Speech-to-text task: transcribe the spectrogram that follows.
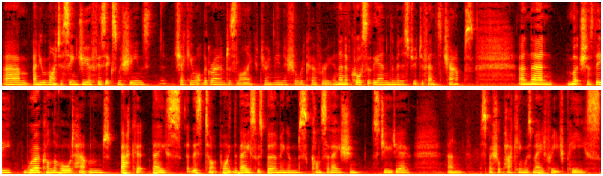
Um, and you might have seen geophysics machines checking what the ground is like during the initial recovery. And then, of course, at the end, the Ministry of Defence chaps. And then much of the work on the hoard happened back at base. At this point, the base was Birmingham's conservation studio, and special packing was made for each piece.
